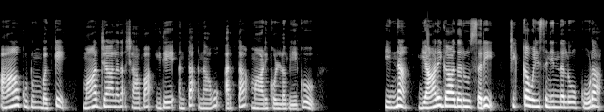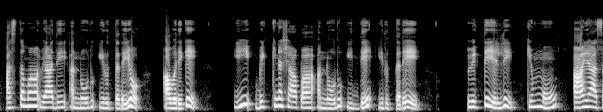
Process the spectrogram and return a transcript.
ಆ ಕುಟುಂಬಕ್ಕೆ ಮಾರ್ಜಾಲದ ಶಾಪ ಇದೆ ಅಂತ ನಾವು ಅರ್ಥ ಮಾಡಿಕೊಳ್ಳಬೇಕು. ಇನ್ನು ಯಾರಿಗಾದರೂ ಸರಿ ಚಿಕ್ಕ ವಯಸ್ಸಿನಿಂದಲೂ ಕೂಡ ಅಸ್ತಮಾ ವ್ಯಾಧಿ ಅನ್ನೋದು ಇರುತ್ತದೆಯೋ ಅವರಿಗೆ ಈ ಬೆಕ್ಕಿನ ಶಾಪ ಅನ್ನೋದು ಇದ್ದೇ ಇರುತ್ತದೆ. ವ್ಯಕ್ತಿಯಲ್ಲಿ ಕೆಮ್ಮು, ಆಯಾಸ,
